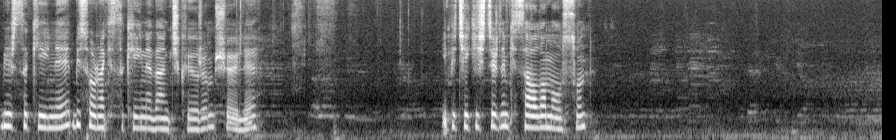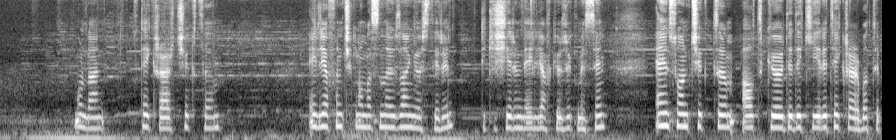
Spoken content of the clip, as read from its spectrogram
bir sık iğne bir sonraki sık iğneden çıkıyorum. Şöyle ipi çekiştirdim ki sağlam olsun. Buradan tekrar çıktım. Elyafın çıkmamasına özen gösterin. Dikiş yerinde elyaf gözükmesin en son çıktığım alt gövdedeki yere tekrar batıp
